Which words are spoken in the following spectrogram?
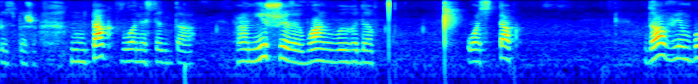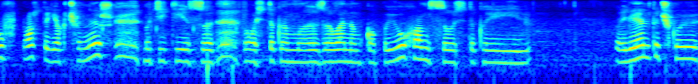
без бежа. Ну так було не завжди. Раніше Лайн виглядав ось так. Да, він був просто як чорниш, ну тільки з ось таким зеленим капелюхом, з ось такою ленточкою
